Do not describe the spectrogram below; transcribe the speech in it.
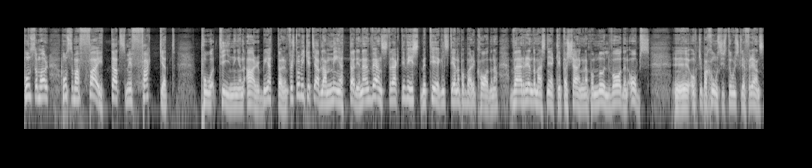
Hon som har, hon som har fightats med facket på tidningen Arbetaren. Förstår vilket jävla meta det är. När en vänsteraktivist med tegelstenar på barrikaderna, värre än de här snedklippta kärringarna på Mullvaden, obs, eh, ockupationshistorisk referens.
